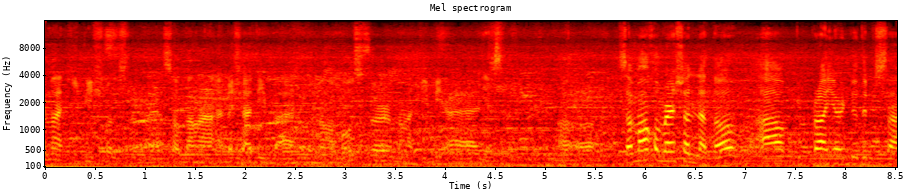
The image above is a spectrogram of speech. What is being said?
Ah, mga TV shows naman. So, mga ano siya, di ba? Yung mga poster, mga TV ads. Yes. Oo. Sa mga commercial na to, um, prior to dun sa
